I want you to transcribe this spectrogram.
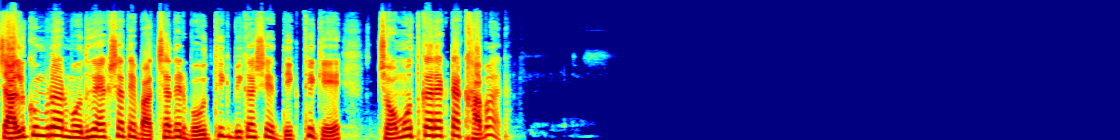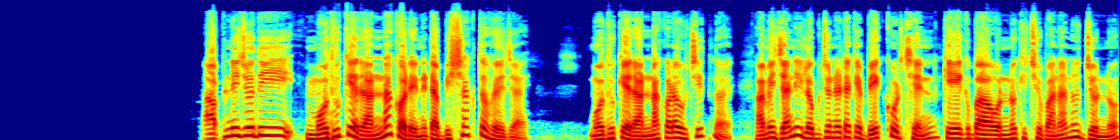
চালকুমড়ো আর মধু একসাথে বাচ্চাদের বৌদ্ধিক বিকাশের দিক থেকে চমৎকার একটা খাবার। আপনি যদি মধুকে রান্না করেন এটা বিষাক্ত হয়ে যায়। মধুকে রান্না করা উচিত নয়। আমি জানি লোকজন এটাকে বেক করছেন, কেক বা অন্য কিছু বানানোর জন্য।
